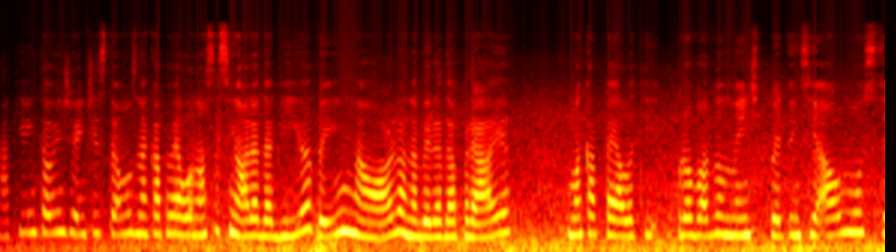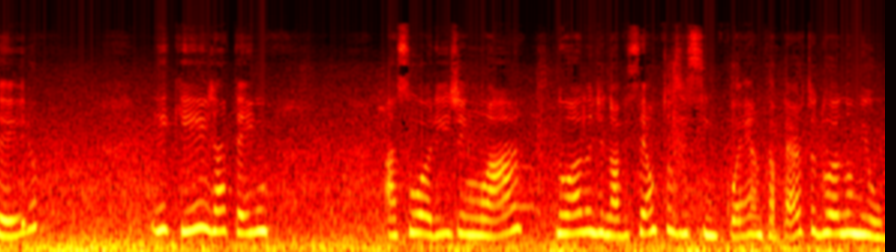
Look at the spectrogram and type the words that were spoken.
Aqui então, gente, estamos na capela Nossa Senhora da Guia, bem na orla, na beira da praia. Uma capela que provavelmente pertencia ao mosteiro e que já tem a sua origem lá no ano de 950, perto do ano 1000.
